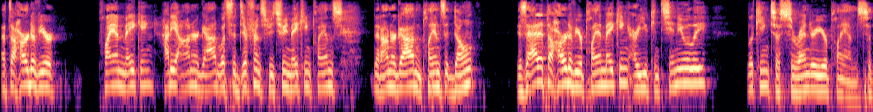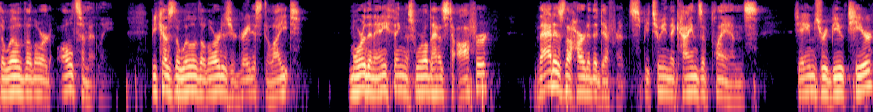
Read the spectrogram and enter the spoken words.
at the heart of your plan making? How do you honor God? What's the difference between making plans that honor God and plans that don't? Is that at the heart of your plan making? Are you continually looking to surrender your plans to the will of the Lord ultimately? Because the will of the Lord is your greatest delight, more than anything this world has to offer. That is the heart of the difference between the kinds of plans James rebuked here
